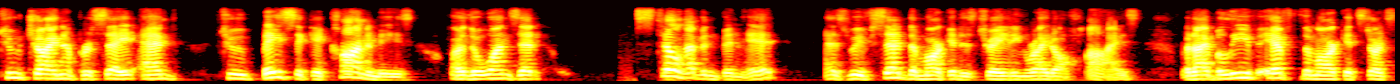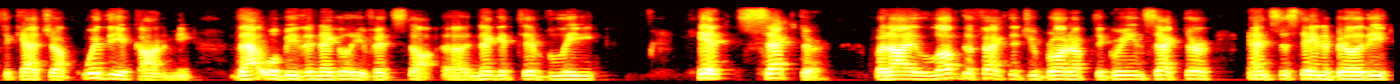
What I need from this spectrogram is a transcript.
to China per se and to basic economies are the ones that still haven't been hit. As we've said, the market is trading right off highs. But I believe if the market starts to catch up with the economy, that will be the negatively hit, uh, negatively hit sector. But I love the fact that you brought up the green sector and sustainability.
